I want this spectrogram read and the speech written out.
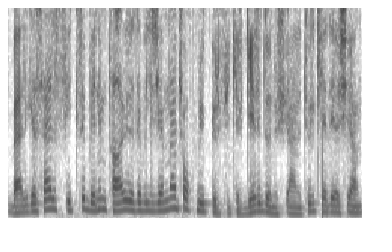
belgesel fikri benim tahayyül edebileceğimden çok büyük bir fikir. Geri dönüş yani Türkiye'de yaşayan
